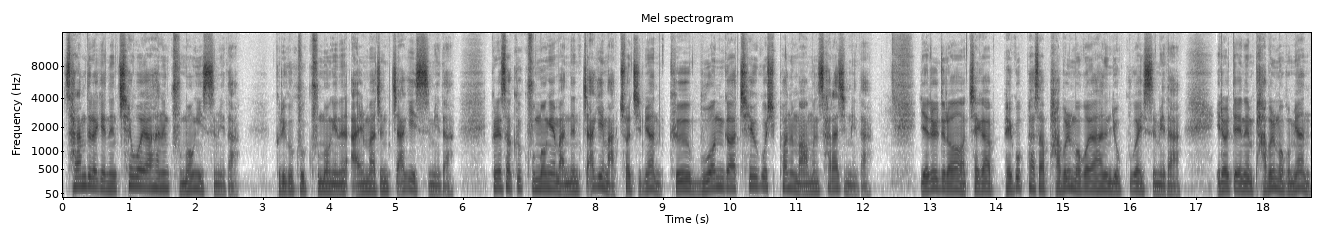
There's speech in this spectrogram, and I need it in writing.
사람들에게는 채워야 하는 구멍이 있습니다. 그리고 그 구멍에는 알맞은 짝이 있습니다. 그래서 그 구멍에 맞는 짝이 맞춰지면 그 무언가 채우고 싶어 하는 마음은 사라집니다. 예를 들어 제가 배고파서 밥을 먹어야 하는 욕구가 있습니다. 이럴 때에는 밥을 먹으면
